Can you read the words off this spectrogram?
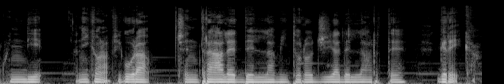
Quindi la Nike è una figura centrale della mitologia dell'arte greca.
